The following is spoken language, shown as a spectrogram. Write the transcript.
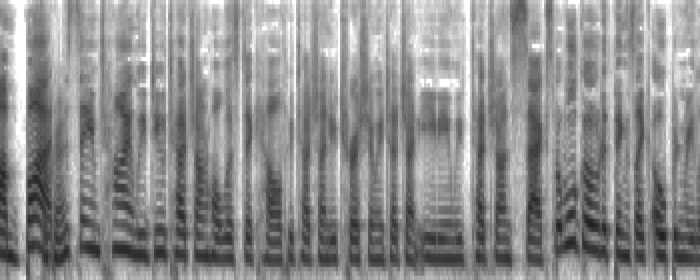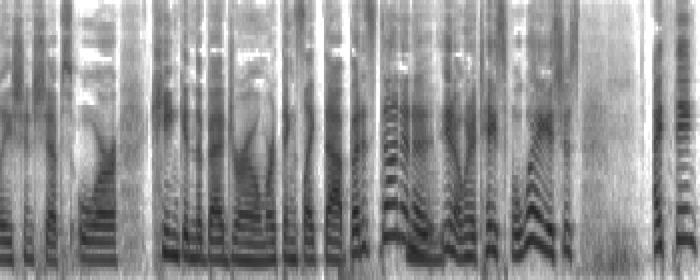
Um, but okay. at the same time, we do touch on holistic health. We touch on nutrition. We touch on eating. We touch on sex. But we'll go to things like open relationships or kink in the bedroom or things like that. But it's done in mm. a you know in a tasteful way. It's just I think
